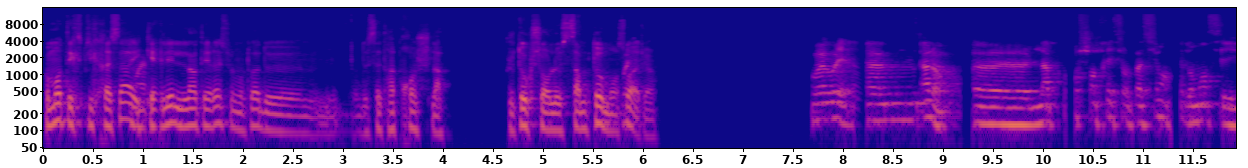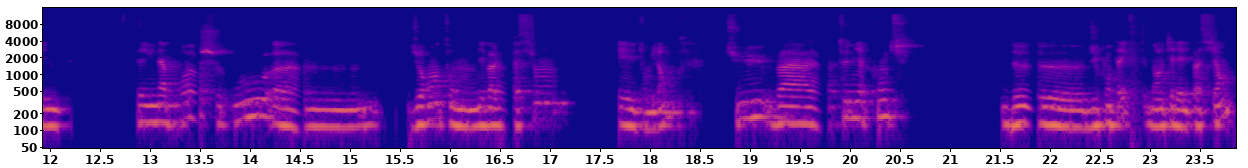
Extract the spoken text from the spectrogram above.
Comment t'expliquerais ça et Ouais, quel est l'intérêt selon toi de, de cette approche-là, plutôt que sur le symptôme en soi, tu vois? ouais. Euh, alors, euh, l'approche centrée sur le patient, en fait, vraiment, c'est une, une approche où, euh, durant ton évaluation et ton bilan, tu vas tenir compte de, euh, du contexte dans lequel est le patient,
